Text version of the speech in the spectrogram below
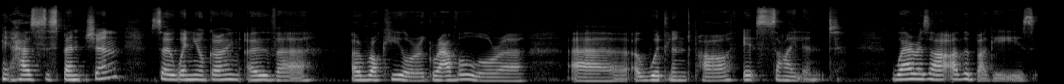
it has suspension. So when you're going over a rocky or a gravel or a, uh, a woodland path, it's silent. Whereas our other buggies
